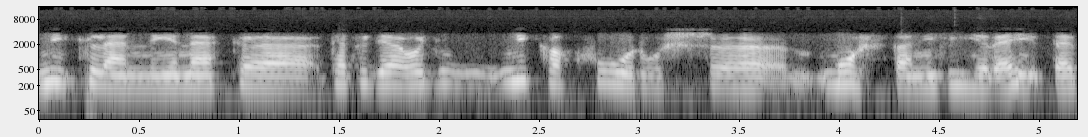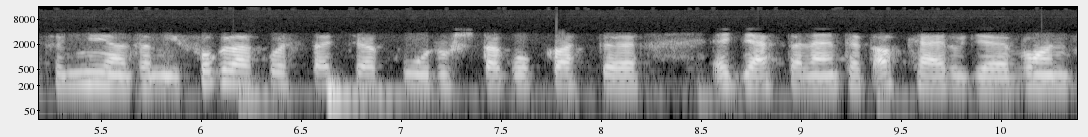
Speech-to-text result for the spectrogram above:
mik lennének, tehát ugye, hogy mik a kórus mostani hírei, tehát hogy mi az, ami foglalkoztatja a kórus tagokat egyáltalán, tehát akár ugye van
